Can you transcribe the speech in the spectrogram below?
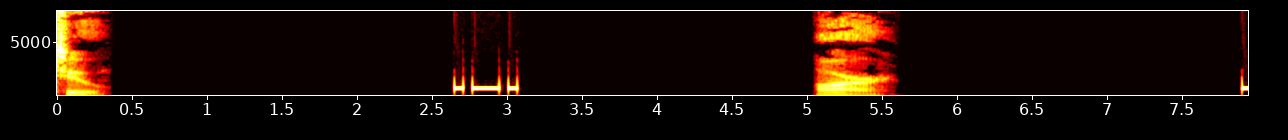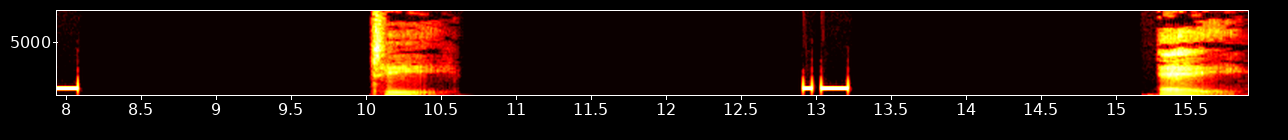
Two. R. T. A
